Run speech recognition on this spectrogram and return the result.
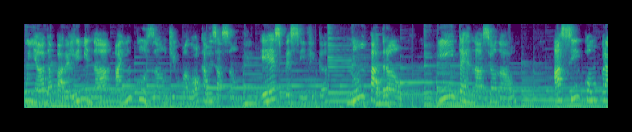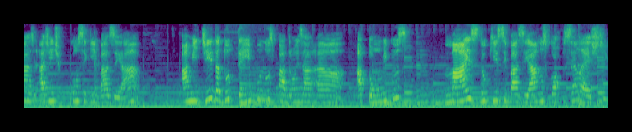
cunhada para eliminar a inclusão de uma localização específica num padrão internacional, assim como para a gente conseguir basear a medida do tempo nos padrões a, a, atômicos, mais do que se basear nos corpos celestes,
